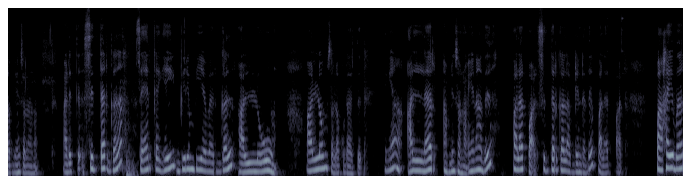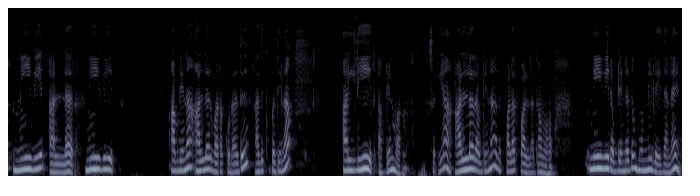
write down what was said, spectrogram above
அப்படின்னு சொல்லணும். அடுத்து சித்தர்கள் செயற்கையை விரும்பியவர்கள் அல்லோம். அல்லோம் சொல்லக்கூடாது. இல்லையா அல்லர் அப்படின்னு சொன்னோம். ஏன்னா அது பலர்பால். சித்தர்கள் அப்படின்றது பலர்பால். பகைவர் நீவீர் அல்லர். நீவீர் அப்படின்னா அல்லர் வரக்கூடாது. அதுக்கு பதிலாக அல்லீர் அப்படின்னு வரணும். சரியா? அல்லர் அப்படின்னா அது பலர்பாலில் தான் வரும். நீவீர் அப்படின்றது முன்னிலை தானே?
